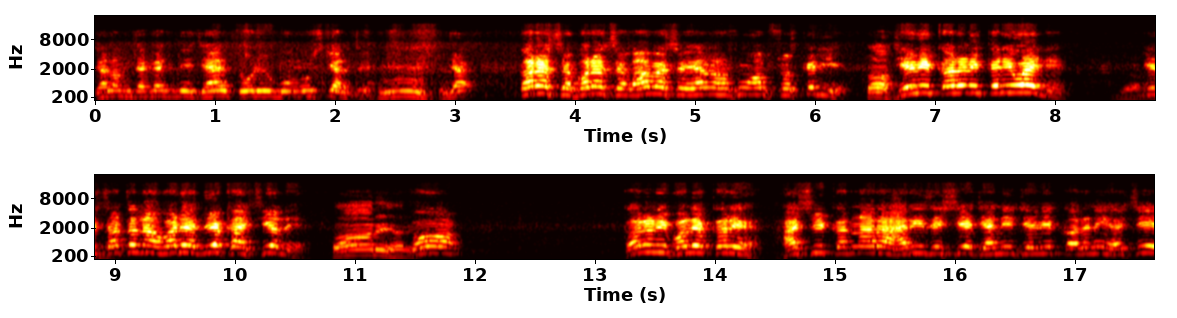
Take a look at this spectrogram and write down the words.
જલમ જગતની જેલ તોડ્યું બહુ મુશ્કેલ છે. હમ. સમજ્યા? કરે છે ભરે છે વાવે છે એનો શું અફસોસ કરીએ? જેવી કરણી કરી હોય ને એ સતના વડે દેખાય છેલે તો કરણી ભલે કરે હાસી કરનારા હારી જશે જેની જેવી કરણી હશે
